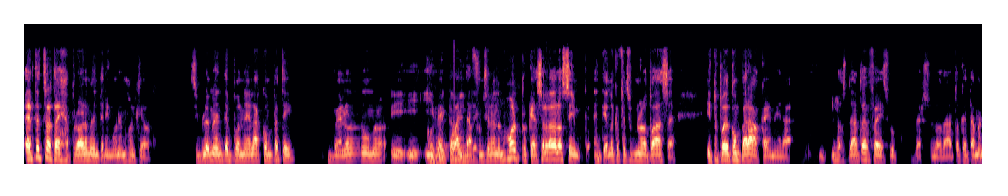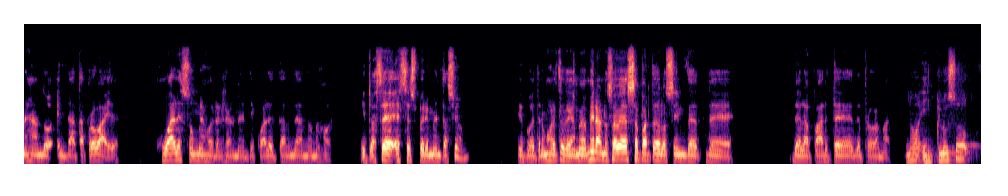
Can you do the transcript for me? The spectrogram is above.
esta estrategia probablemente ninguna es mejor que otra. Simplemente ponerla a competir, ver los números y, y, y ver cuál está funcionando mejor, porque eso es lo de los SIM, entiendo que Facebook no lo puede hacer. Y tú puedes comparar, ok, mira, los datos de Facebook versus los datos que está manejando el data provider, cuáles son mejores realmente y cuáles están dando mejor. Y tú haces esa experimentación y puedes tener mejor estrategia. Mira, no sabía esa parte de los SIM de, de, de la parte de programática. No, incluso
